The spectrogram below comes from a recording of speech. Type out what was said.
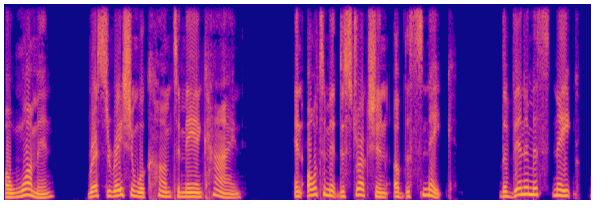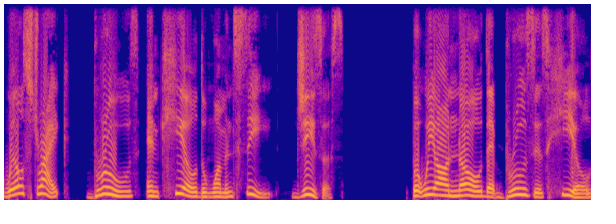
a woman, restoration will come to mankind and ultimate destruction of the snake. The venomous snake will strike, bruise, and kill the woman's seed, Jesus. But we all know that bruises heal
